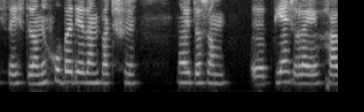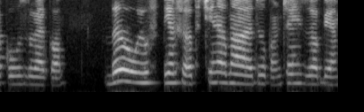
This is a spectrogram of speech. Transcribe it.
Z tej strony Hubert123. No i to są 5 lifehacków z Lego. Był już pierwszy odcinek, no ale drugą część zrobię.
